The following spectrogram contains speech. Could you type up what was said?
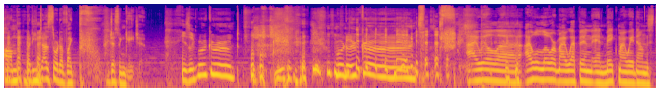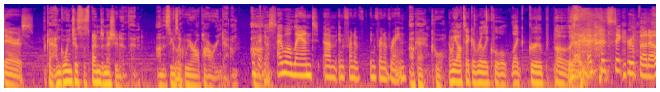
Um, but he does sort of like disengage it. He's like, I can't. but I can't. I will uh, I will lower my weapon and make my way down the stairs. Okay, I'm going to suspend initiative then. Um, it seems like we are all powering down. Okay. Um, Yes. I will land um, in front of in front of Rain. Okay, cool. And we all take a really cool like group pose. a sick group photo.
